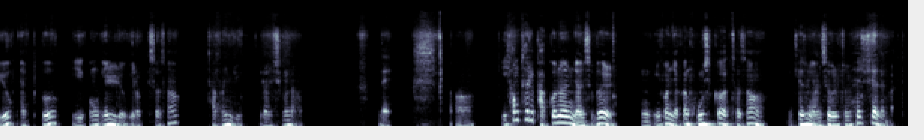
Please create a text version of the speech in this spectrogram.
6f2016 이렇게 써서 답은 6 이런 식으로 나온다. 네. 어, 이 형태를 바꾸는 연습을 음, 이건 약간 공식과 같아서 계속 연습을 좀 해주셔야 될 것 같아요.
